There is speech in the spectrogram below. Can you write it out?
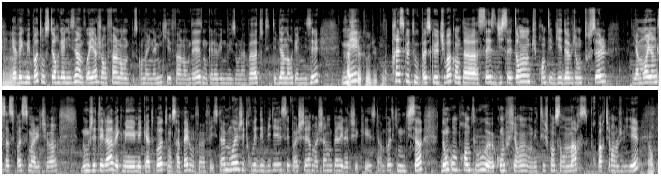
Mhm. Et avec mes potes, on s'était organisé un voyage en Finlande, parce qu'on a une amie qui est finlandaise, donc elle avait une maison là-bas, tout était bien organisé. Presque Mais tout, du coup. presque tout, parce que tu vois, quand t'as 16-17 ans, tu prends tes billets d'avion tout seul, il y a moyen que ça se passe mal, tu vois. Donc j'étais là avec mes, mes quatre potes, on s'appelle, on fait un FaceTime. Ouais, j'ai trouvé des billets, c'est pas cher, machin. Mon père, il a checké, c'était un pote qui nous dit ça. Donc on prend tout, euh, confiant. On était, je pense, en mars pour partir en juillet. Ok.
